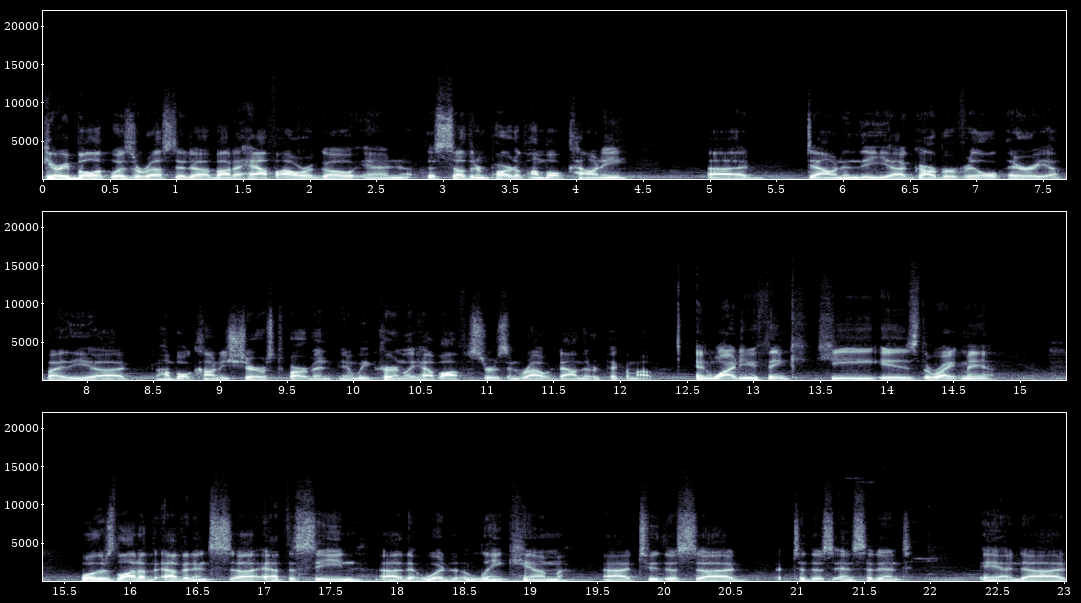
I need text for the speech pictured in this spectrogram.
Gary Bullock was arrested about a half hour ago in the southern part of Humboldt County, uh, down in the uh, Garberville area by the uh, Humboldt County Sheriff's Department, and we currently have officers en route down there to pick him up. And why do you think he is the right man? Well, there's a lot of evidence uh, at the scene uh, that would link him to this to this incident. And uh,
